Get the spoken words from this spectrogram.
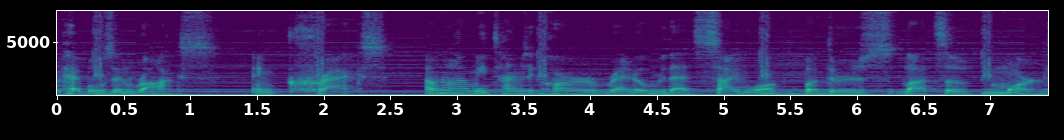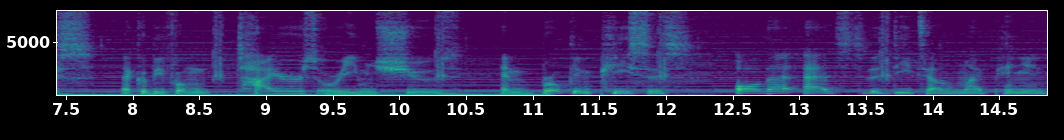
pebbles and rocks and cracks. I don't know how many times a car ran over that sidewalk, but there's lots of marks that could be from tires or even shoes and broken pieces. All that adds to the detail in my opinion.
